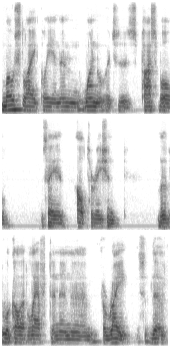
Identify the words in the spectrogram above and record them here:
most likely, and then one which is possible, say alteration we'll call it left and then um, a right. So the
